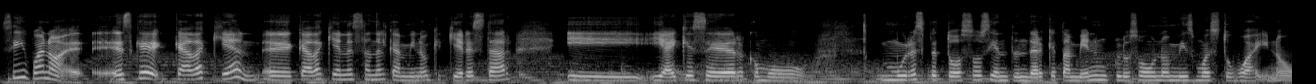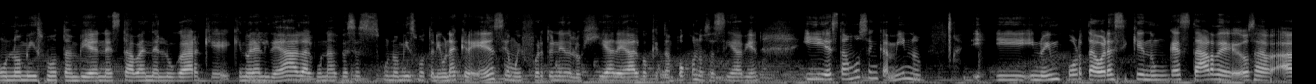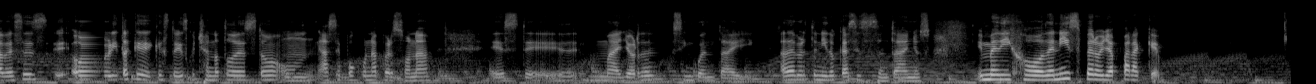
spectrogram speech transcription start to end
Sí, bueno, eh, es que cada quien, eh, cada quien está en el camino que quiere estar y, y hay que ser como muy respetuosos y entender que también incluso uno mismo estuvo ahí, ¿no? Uno mismo también estaba en el lugar que, que, no era el ideal, algunas veces uno mismo tenía una creencia muy fuerte, una ideología de algo que tampoco nos hacía bien y estamos en camino y, no importa, ahora sí que nunca es tarde, o sea, a veces, eh, ahorita que, que, estoy escuchando todo esto, um, hace poco una persona este, mayor de 50 y ha de haber tenido casi 60 años y me dijo, Denise, pero ya para qué?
